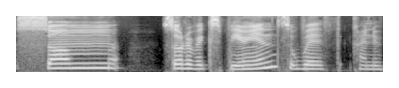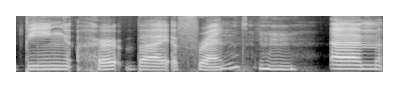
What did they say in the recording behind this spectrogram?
some sort of experience with kind of being hurt by a friend. mhm. Um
